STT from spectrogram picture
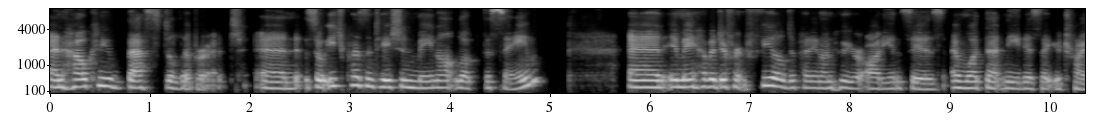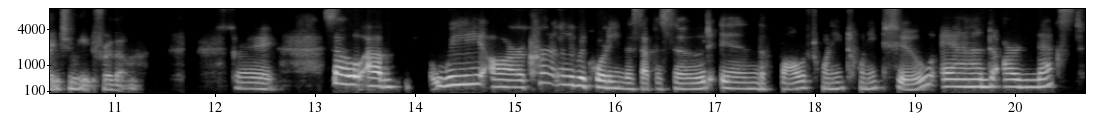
and how can you best deliver it. And so each presentation may not look the same and it may have a different feel depending on who your audience is and what that need is that you're trying to meet for them. Great. So um, we are currently recording this episode in the fall of 2022, and our next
